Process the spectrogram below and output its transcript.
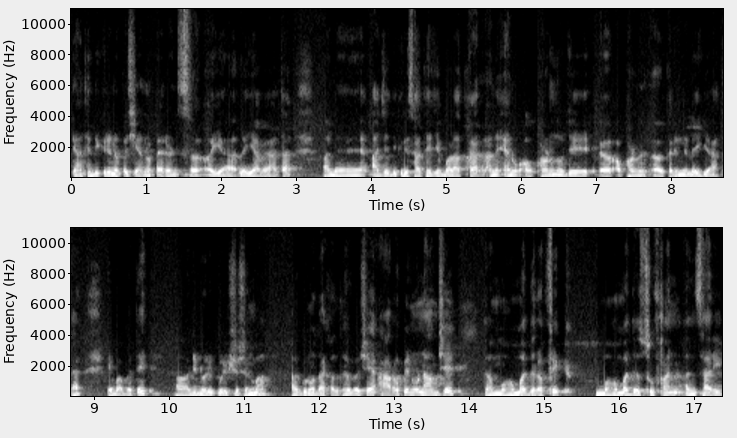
ત્યાંથી દીકરીને પછી એમના પેરેન્ટ્સ અહીંયા લઈ આવ્યા હતા. અને આ જે દીકરી સાથે જે બળાત્કાર અને એનું અપહરણનો જે અ, અપહરણ કરીને લઈ ગયા હતા એ બાબતે ડિંડોલી પોલીસ સ્ટેશનમાં ગુનો દાખલ થયેલો છે. આરોપીનું નામ છે મોહમ્મદ રફીક મોહમ્મદ સુફાન અંસારી.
